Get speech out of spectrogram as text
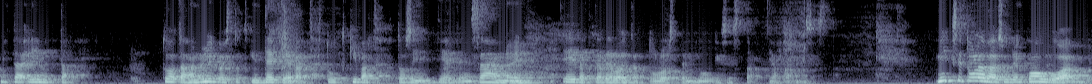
mitä ihmettä, tuotahan yliopistotkin tekevät, tutkivat tosin tieteen säännöin, eivätkä veloita tulosten julkisesta jakamisesta. Miksi tulevaisuuden koulua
